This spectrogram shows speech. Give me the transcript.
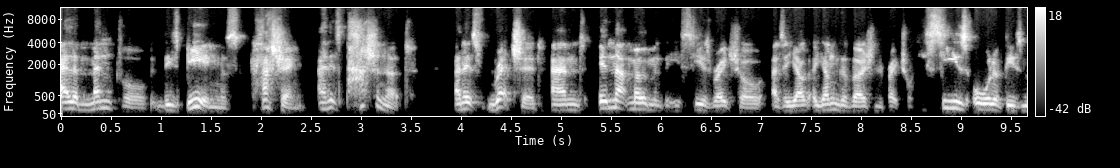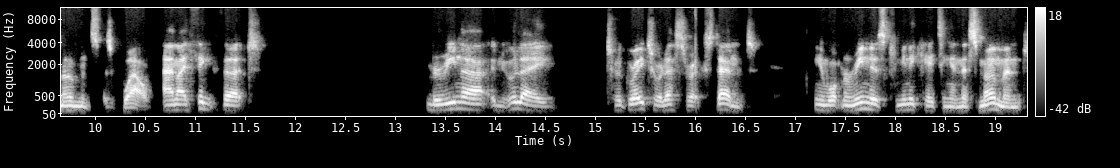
elemental, these beings clashing, and it's passionate and it's wretched. And in that moment that he sees Rachel as a, young, a younger version of Rachel, he sees all of these moments as well. And I think that Marina and Ulay, to a greater or lesser extent, know, what Marina is communicating in this moment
